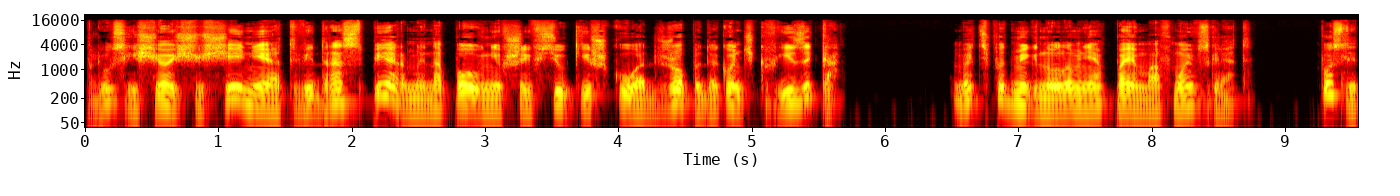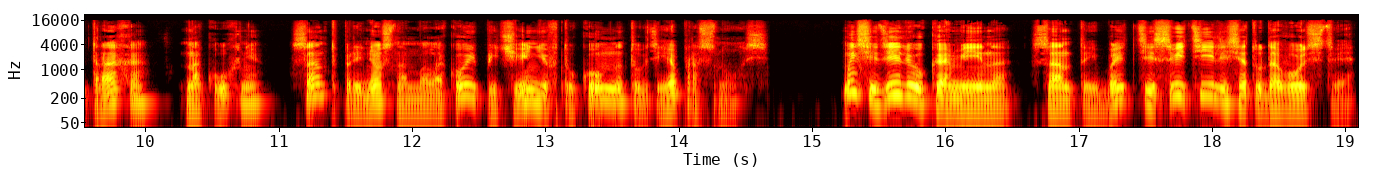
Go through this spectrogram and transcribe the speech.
Плюс еще ощущение от ведра спермы, наполнившей всю кишку от жопы до кончиков языка. Бетти подмигнула мне, поймав мой взгляд. После траха на кухне Сант принес нам молоко и печенье в ту комнату, где я проснулась. Мы сидели у камина, Санта и Бетти светились от удовольствия,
